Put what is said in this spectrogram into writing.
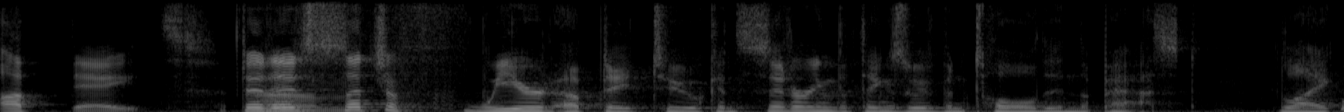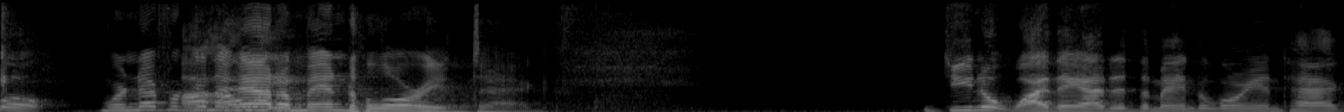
update. Dude, it's um, such a f- weird update too, considering the things we've been told in the past. Like, Well, we're never gonna add a Mandalorian tag do you know why they added the Mandalorian tag?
